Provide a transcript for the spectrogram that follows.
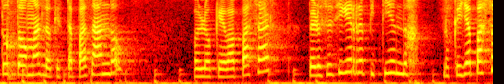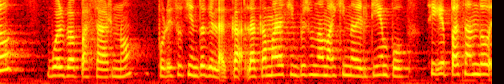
tú tomas lo que está pasando o lo que va a pasar, pero se sigue repitiendo. Lo que ya pasó vuelve a pasar, ¿no? Por eso siento que la, la cámara siempre es una máquina del tiempo, sigue pasando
